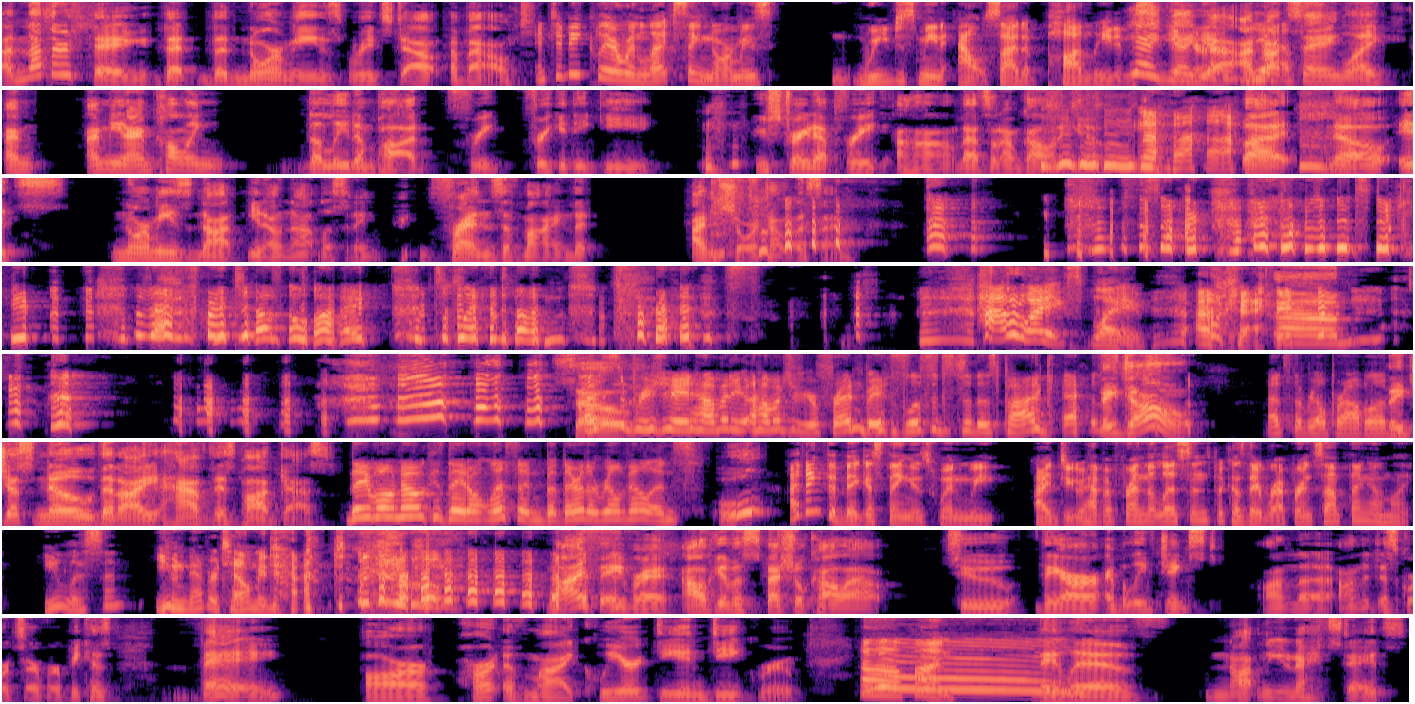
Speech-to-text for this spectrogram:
Another thing that the normies reached out about. and to be clear, when Lex say normies, we just mean outside of pod lead Yeah, yeah, yeah. I'm not saying like I'm. I mean, I'm calling the Leadum Pod freak, freakadeaky. you straight up freak. Uh huh. That's what I'm calling you. but no, it's normies not. You know, not listening. Friends of mine that I'm sure don't listen. Sorry, I love that it took you that far down the line to land on friends. How do I explain? Okay. Um. I just appreciate how many, how much of your friend base listens to this podcast. they don't. That's the real problem. They They, just know that I have this podcast. They won't know because they don't listen, but they're the real villains. Ooh. I think the biggest thing is when we I do have a friend that listens because they reference something. I'm like, you listen? You never tell me that. My favorite, I'll give a special call out to they are, I believe, jinxed on the on the Discord server because they are part of my queer D and D group. oh, fun. They live not in the United States.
